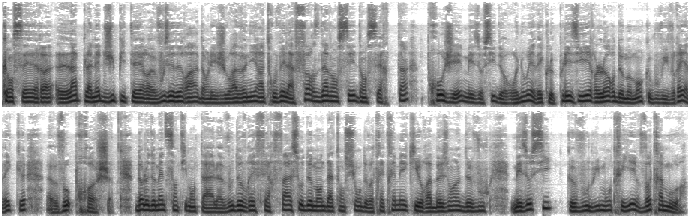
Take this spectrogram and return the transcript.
Cancer, la planète Jupiter vous aidera dans les jours à venir à trouver la force d'avancer dans certains projets, mais aussi de renouer avec le plaisir lors de moments que vous vivrez avec euh, vos proches. Dans le domaine sentimental, vous devrez faire face aux demandes d'attention de votre être aimé qui aura besoin de vous, mais aussi que vous lui montriez votre amour.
